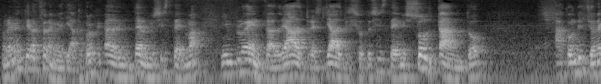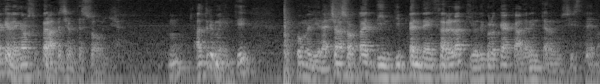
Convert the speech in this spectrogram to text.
non è un'interazione immediata, quello che accade all'interno di un sistema influenza altre, gli altri sottosistemi soltanto a condizione che vengano superate certe soglie. Mm? Altrimenti, come dire, c'è una sorta di indipendenza relativa di quello che accade all'interno di un sistema.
